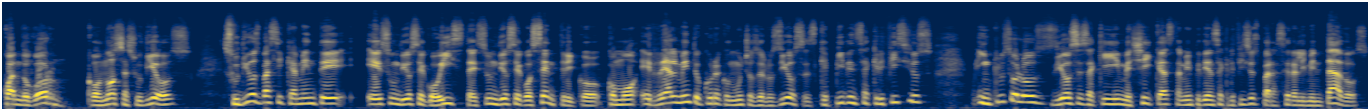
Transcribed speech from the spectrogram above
cuando Gore conoce a su dios, su dios básicamente es un dios egoísta, es un dios egocéntrico, como eh, realmente ocurre con muchos de los dioses, que piden sacrificios, incluso los dioses aquí mexicas también pedían sacrificios para ser alimentados.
